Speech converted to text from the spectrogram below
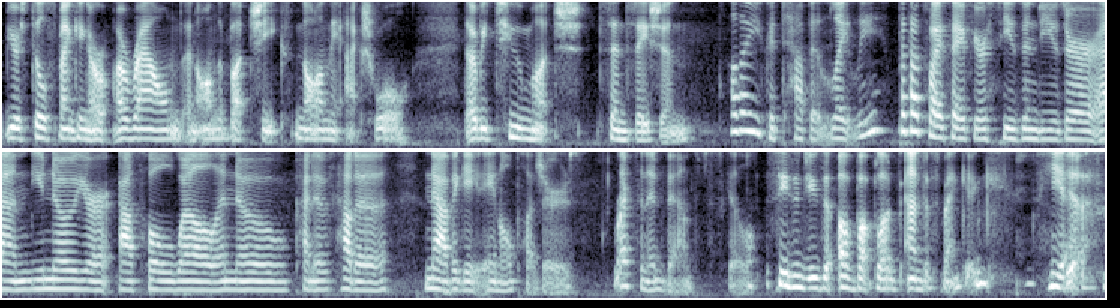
You're still spanking around and on the butt cheeks, not on the actual. That would be too much sensation although you could tap it lightly. But that's why I say if you're a seasoned user and you know your asshole well and know kind of how to navigate anal pleasures, right. that's an advanced skill. Seasoned user of butt plugs and of spanking. Yes. Yes.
